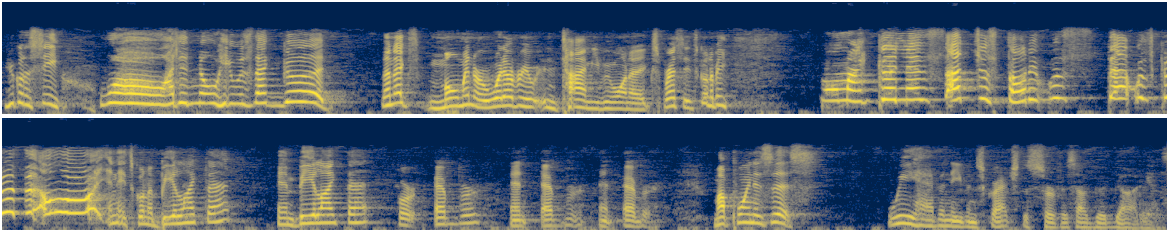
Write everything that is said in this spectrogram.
You're going to see, whoa, I didn't know he was that good. The next moment or whatever in time you want to express it, it's going to be, oh my goodness, I just thought it was, that was good. Oh, and it's going to be like that and be like that forever and ever and ever. My point is this we haven't even scratched the surface how good God is.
